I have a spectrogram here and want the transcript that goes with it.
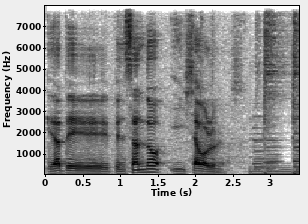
Quédate pensando y ya volvemos.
